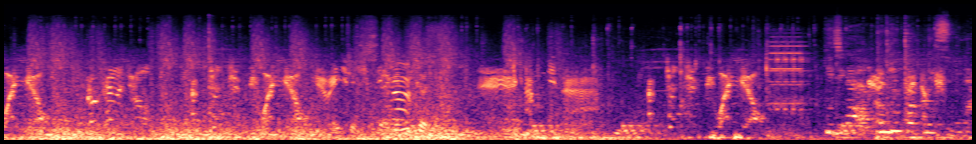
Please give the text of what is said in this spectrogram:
완료. 그렇게 하죠. 작전 준비 완료. 계획 이렇게 세게 있습니까? 느껴져. 네, 갑니다. 작전 준비 완료. 기지가 공격받고 있습니다.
